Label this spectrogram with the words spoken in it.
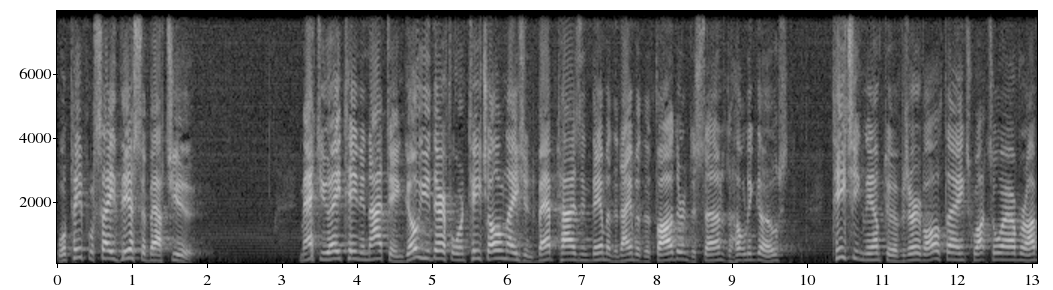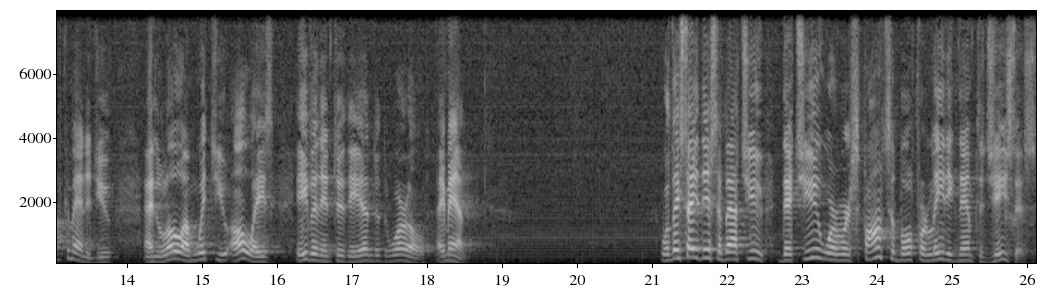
Well, people say this about you. Matthew 18 and 19. Go you therefore and teach all nations, baptizing them in the name of the Father and the Son and the Holy Ghost, teaching them to observe all things whatsoever I've commanded you. And lo, I'm with you always, even into the end of the world. Amen. Well, they say this about you that you were responsible for leading them to Jesus.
